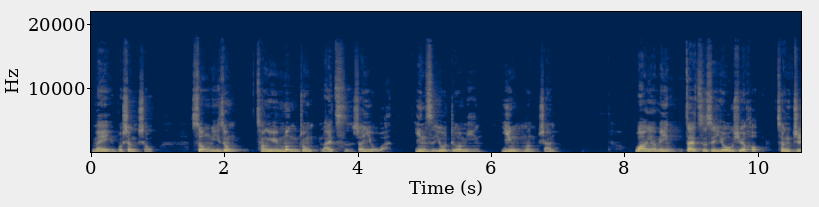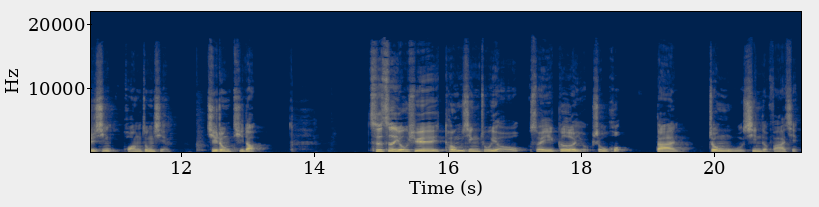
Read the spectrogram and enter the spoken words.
美不胜收。宋理宗曾于梦中来此山游玩，因此又得名应梦山。王阳明在此次游学后，曾致信黄宗贤，其中提到：“此次游学，同行诸友虽各有收获，但……”终无新的发现，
